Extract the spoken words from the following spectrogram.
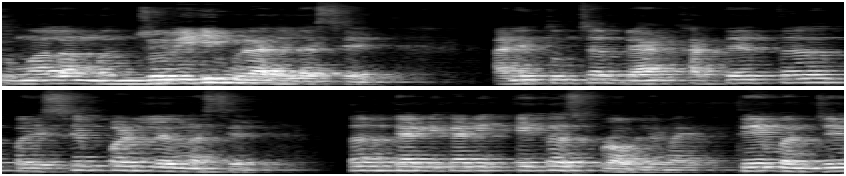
तुम्हाला मंजुरीही मिळालेली असेल आणि तुमच्या बँक खात्यात पैसे पडले नसेल तर त्या ठिकाणी एकच प्रॉब्लेम आहे. ते म्हणजे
